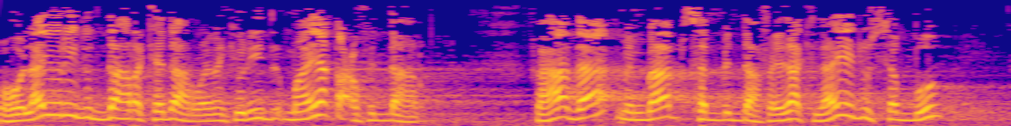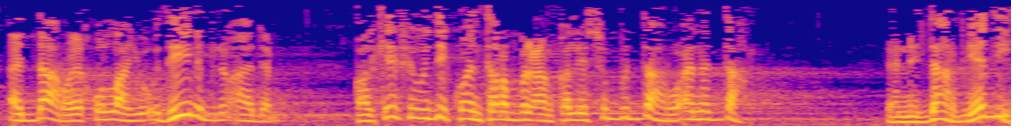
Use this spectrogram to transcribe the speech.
وهو لا يريد الدهر كدهر وإنك يريد ما يقع في الدهر فهذا من باب سب الدهر فلذلك لا يجوز سب الدهر ويقول الله يؤذيني ابن آدم قال كيف يؤذيك وأنت رب العالمين؟ قال يسب الدهر وأنا الدهر يعني الدهر بيدي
